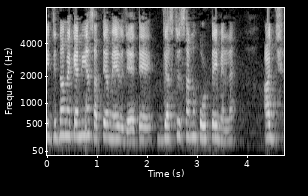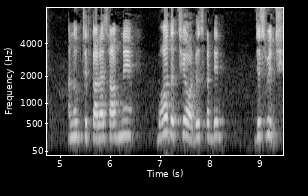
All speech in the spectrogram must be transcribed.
ਕਿ ਜਿੱਦਾਂ ਮੈਂ ਕਹਿੰਨੀ ਆ ਸਤਿਅਮੇਵ ਜੈ ਤੇ ਜਸਟਿਸ ਸਾਨੂੰ ਕੋਰਟ ਤੇ ਹੀ ਮਿਲਣਾ ਅੱਜ ਅਨੂਪ ਚਿਤਕਾਰਾ ਸਾਹਿਬ ਨੇ ਬਹੁਤ ਅੱਛੇ ਆਰਡਰਸ ਕੱਢੇ ਜਿਸ ਵਿੱਚ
